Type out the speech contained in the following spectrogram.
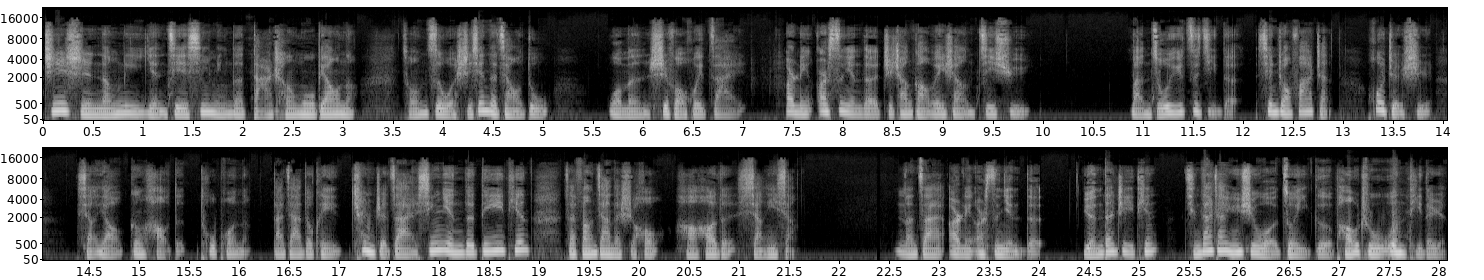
知识、能力、眼界、心灵的达成目标呢？从自我实现的角度，我们是否会在二零二四年的职场岗位上继续满足于自己的现状发展？或者是想要更好的突破呢？大家都可以趁着在新年的第一天，在放假的时候，好好的想一想。那在二零二四年的元旦这一天，请大家允许我做一个抛出问题的人。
